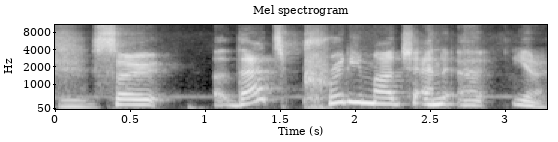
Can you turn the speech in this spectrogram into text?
Mm. So uh, that's pretty much, and uh, you know,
